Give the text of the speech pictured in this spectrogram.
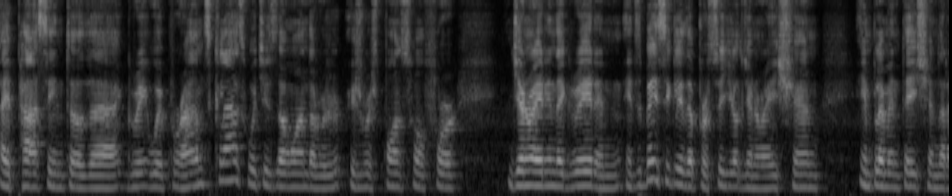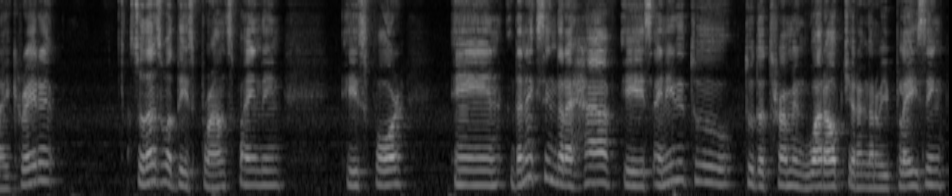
I pass into the grid with params class, which is the one that re is responsible for generating the grid, and it's basically the procedural generation implementation that I created. So that's what this params binding is for. And the next thing that I have is I needed to, to determine what object I'm going to be placing.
